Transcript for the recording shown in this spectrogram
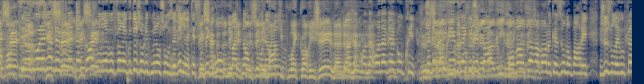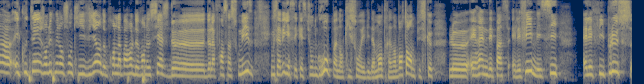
j'essaie- si vous le voulez bien, je vais vous j'essaie- mettre d'accord. Je j'essaie- voudrais vous faire écouter Jean-Luc Mélenchon. Vous savez, il y a la question des J'essaie de groupes donner maintenant. quelques parce éléments en- qui pourraient corriger la, la- on, a, la- on a- on a bien compris. Je Vous avez compris, vous inquiétez pas. On va encore avoir l'occasion d'en parler. Juste, je voudrais vous faire euh, écouter Jean-Luc Mélenchon qui vient de prendre la parole devant le siège de, de la France Insoumise. Vous savez, il y a ces questions de groupe maintenant qui sont évidemment très importantes puisque le RN dépasse LFI, mais si LFI plus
